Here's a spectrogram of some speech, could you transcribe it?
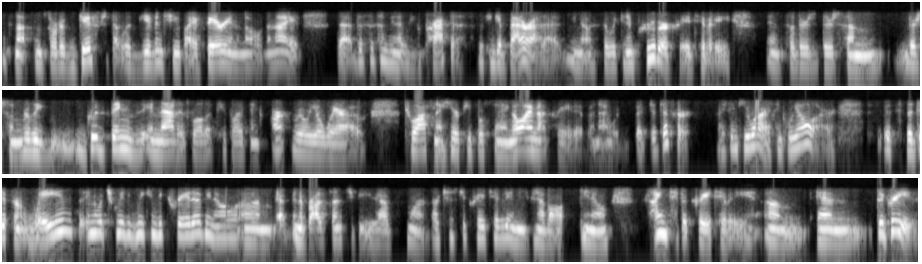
it's not some sort of gift that was given to you by a fairy in the middle of the night that this is something that we can practice we can get better at it you know so we can improve our creativity and so there's there's some there's some really good things in that as well that people i think aren't really aware of too often i hear people saying oh i'm not creative and i would beg to differ I think you are. I think we all are. It's the different ways in which we, we can be creative. You know, um, in a broad sense, you, you have more artistic creativity, and you can have all, you know, scientific creativity um, and degrees.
